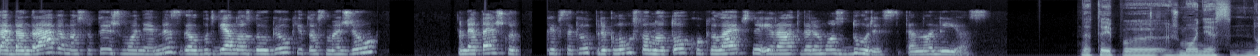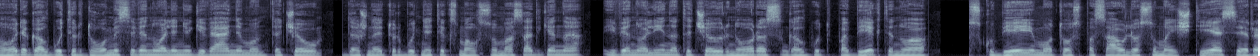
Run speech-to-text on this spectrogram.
tą bendravimą su tais žmonėmis, galbūt vienos daugiau, kitos mažiau, bet aišku, kaip sakiau, priklauso nuo to, kokiu laipsniu yra atveriamos duris vienolyjos. Na taip, žmonės nori galbūt ir domisi vienuoliniu gyvenimu, tačiau dažnai turbūt ne tik smalsumas atgena į vienuolyną, tačiau ir noras galbūt pabėgti nuo skubėjimo, tos pasaulio sumaišties ir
